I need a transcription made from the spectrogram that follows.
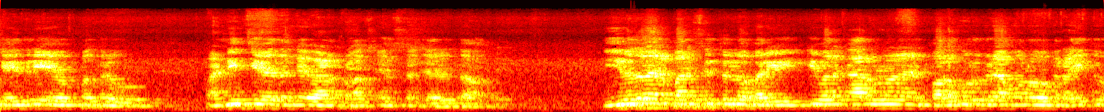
సేంద్రియ ఉత్పత్తులు పండించే విధంగా ఇవాళ ప్రోత్సహించడం జరుగుతూ ఉంది. ఈ విధమైన పరిస్థితుల్లో మరి ఇటీవల కాలంలో నేను పలమూరు గ్రామంలో ఒక రైతు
